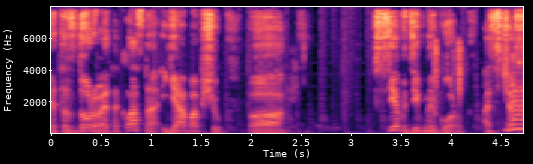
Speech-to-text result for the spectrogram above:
это здорово, это классно. Я обобщу. А, все в дивный город. А сейчас...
